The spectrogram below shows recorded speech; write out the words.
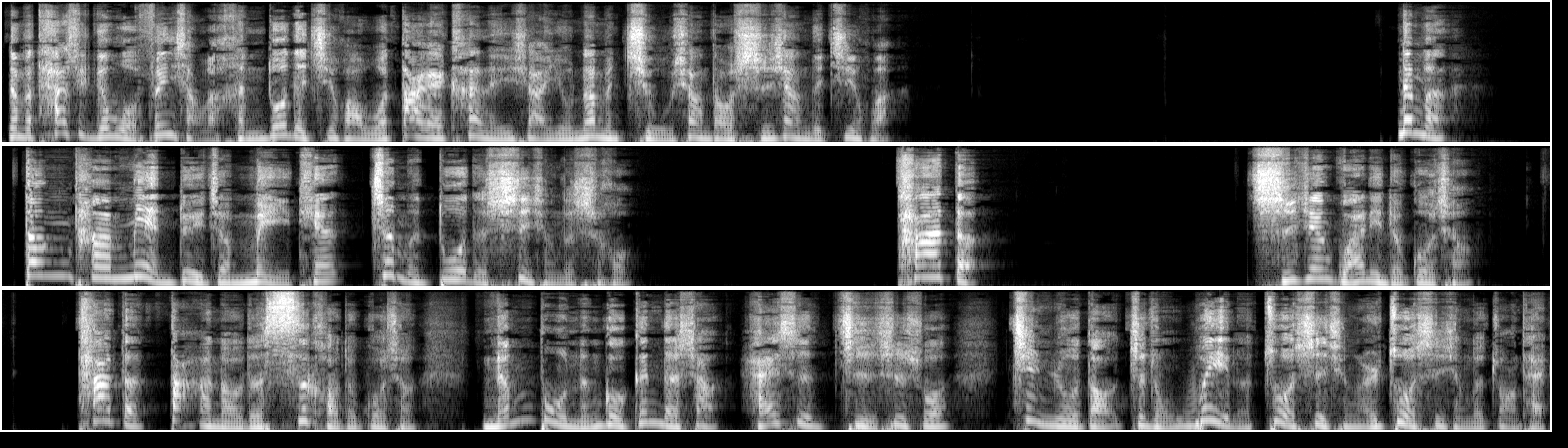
那么他是跟我分享了很多的计划，我大概看了一下，有那么九项到十项的计划。那么当他面对着每天这么多的事情的时候，他的时间管理的过程，他的大脑的思考的过程，能不能够跟得上？还是只是说进入到这种为了做事情而做事情的状态？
